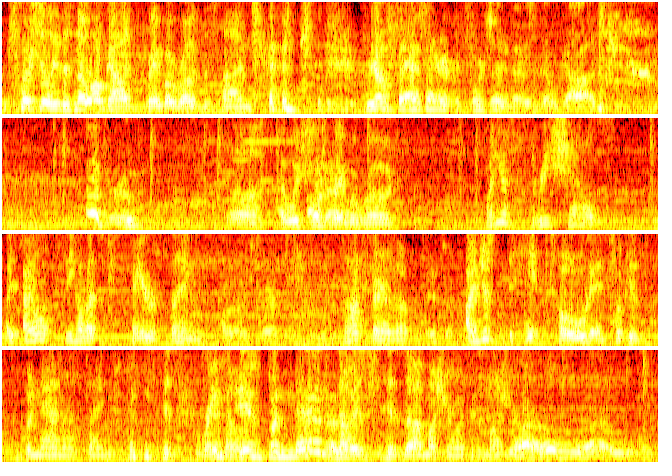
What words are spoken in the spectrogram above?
Unfortunately, there's no. Oh god, Rainbow Road this time. Real fast, I heard, unfortunately, there is no God. I approve. Uh, I wish Oh, no. Rainbow Road. Why do you have three shells? I, I don't see how that's a fair thing. Oh, that's fair. It's not fair though. It's. I just hit Toad and took his banana thing, his rainbow. his bananas! no, his his uh, mushroom. I took his mushroom. Whoa, whoa.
